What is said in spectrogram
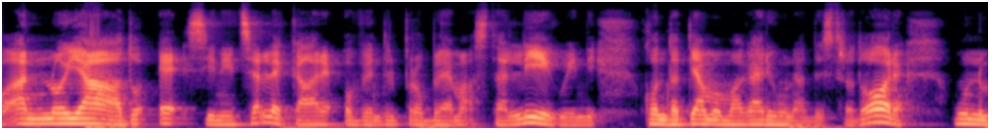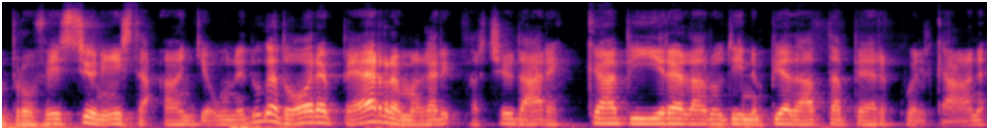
annoiato e si inizia a leccare, ovviamente il problema sta lì, quindi contattiamo magari un addestratore, un professionista, anche un educatore per magari farci aiutare, capire la routine più adatta per quel cane.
